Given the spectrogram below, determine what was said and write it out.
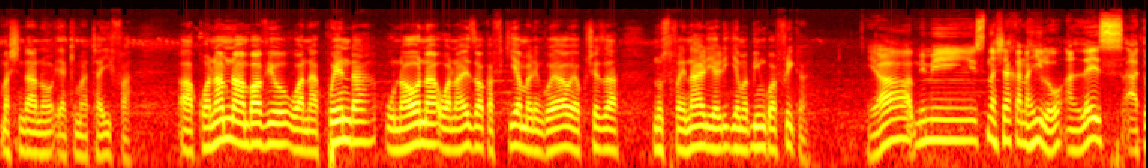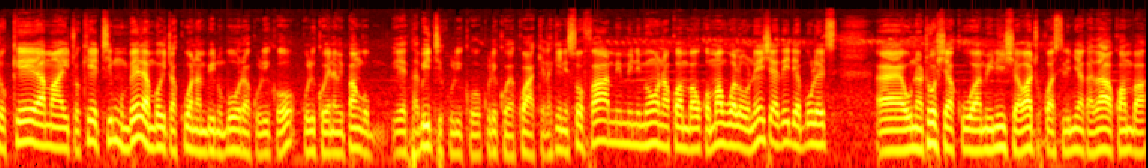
mashindano ya kimataifa. Uh, kwa namna ambavyo wanakwenda, unaona wanaweza wakafikia malengo yao ya kucheza nusu fainali ya ligi ya mabingwa Afrika? Ya, mimi sina shaka na hilo unless atokee ama itokee timu mbele ambayo itakuwa na mbinu bora kuliko kuliko ina mipango ya thabiti kuliko kuliko ya kwake, lakini so far mimi nimeona kwamba ukomavu walioonyesha dhidi ya Bullets uh, unatosha kuwaaminisha watu kwa asilimia kadhaa kwamba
